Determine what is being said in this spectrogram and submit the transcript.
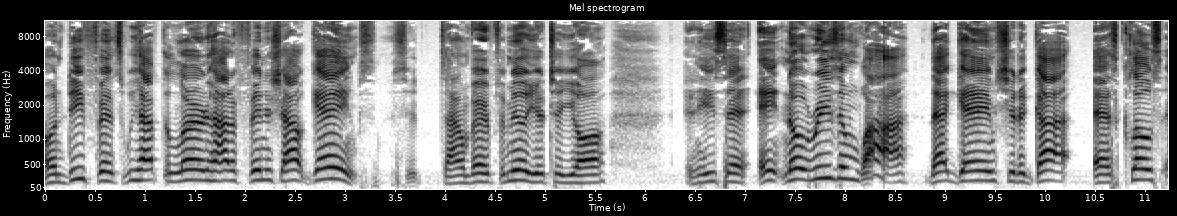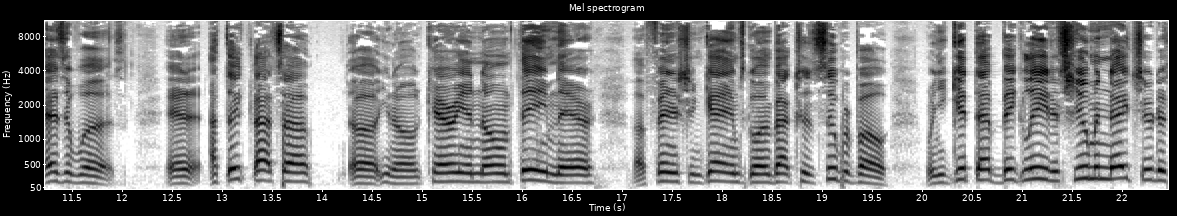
on defense. We have to learn how to finish out games. Should sound very familiar to y'all. And he said, ain't no reason why that game should have got as close as it was. And I think that's a, uh, you know, carrying on theme there, finishing games going back to the Super Bowl. When you get that big lead, it's human nature to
